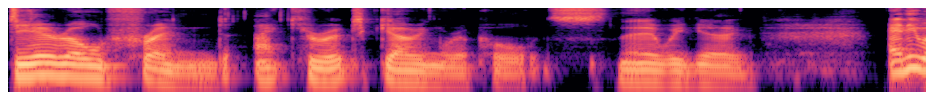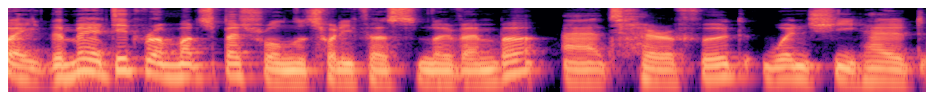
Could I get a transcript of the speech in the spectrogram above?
dear old friend, accurate going reports. There we go. Anyway, the mare did run much better on the 21st of November at Hereford when she had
